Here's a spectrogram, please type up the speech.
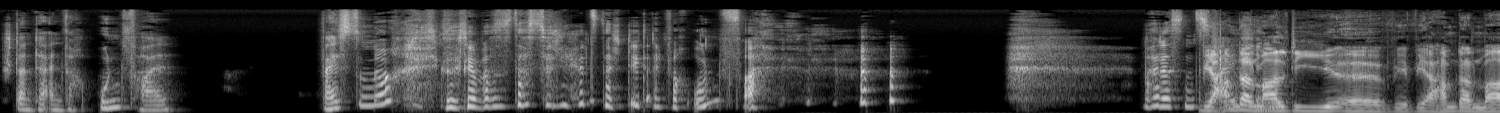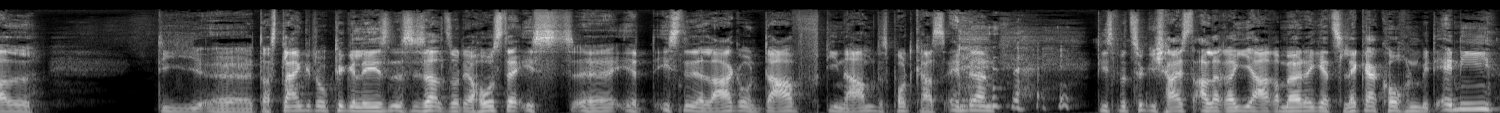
stand da einfach Unfall. Weißt du noch? Ich gesagt, ja, was ist das denn jetzt? Da steht einfach Unfall. war das ein Zeichen? Wir haben dann mal die, äh, wir, wir haben dann mal die äh, das Kleingedruckte gelesen. Es ist also der Hoster ist äh, ist in der Lage und darf die Namen des Podcasts ändern. Diesbezüglich heißt alle Jahre Mörder jetzt lecker kochen mit Annie.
